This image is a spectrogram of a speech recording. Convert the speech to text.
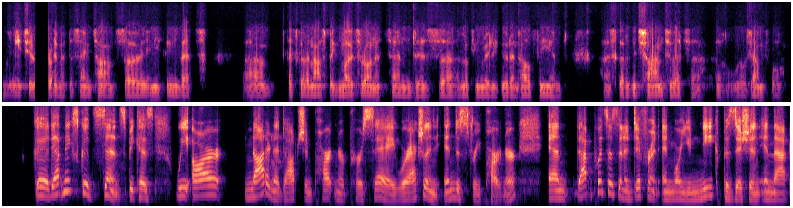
we need to ride them at the same time. So anything that um, that's got a nice big motor on it and is uh, looking really good and healthy and it's got a good shine to it, uh, we'll jump for. Good. That makes good sense because we are not an hmm. adoption partner per se. We're actually an industry partner. And that puts us in a different and more unique position in that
